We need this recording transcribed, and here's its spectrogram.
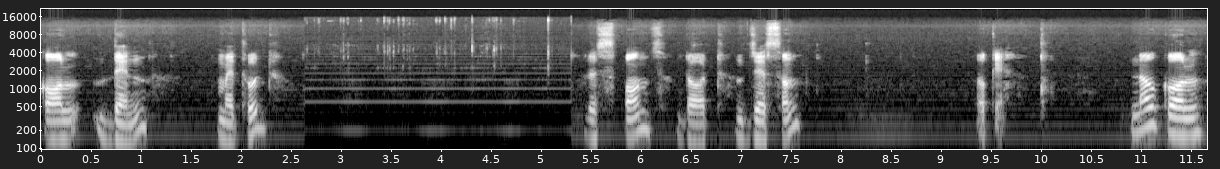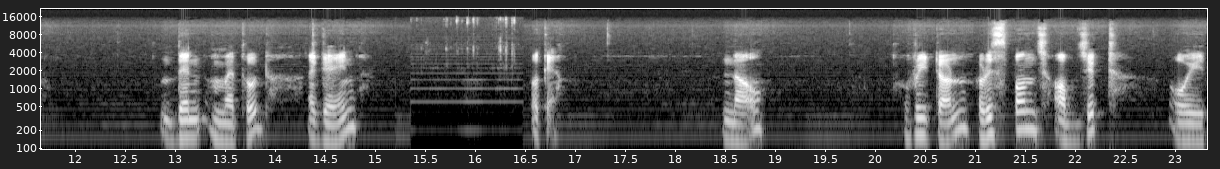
call then method response.json okay. Now call then method again. Okay. Now return response object with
